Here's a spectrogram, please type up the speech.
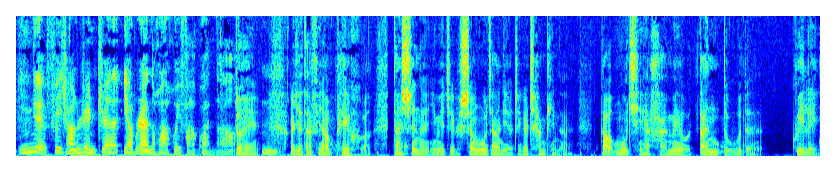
您得非常认真，要不然的话会罚款的。，对，嗯，而且它非常配合。但是呢，因为这个生物降解这个产品呢，到目前还没有单独的归类，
